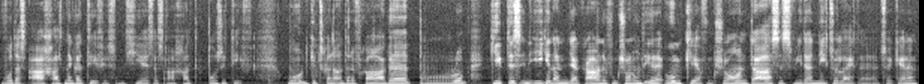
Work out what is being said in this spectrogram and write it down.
wo das a halt negativ ist. Und hier ist das a halt positiv. Und gibt es keine andere Frage? Gibt es in irgendeinem Diagramm eine Funktion und ihre Umkehrfunktion? Das ist wieder nicht so leicht äh, zu erkennen.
